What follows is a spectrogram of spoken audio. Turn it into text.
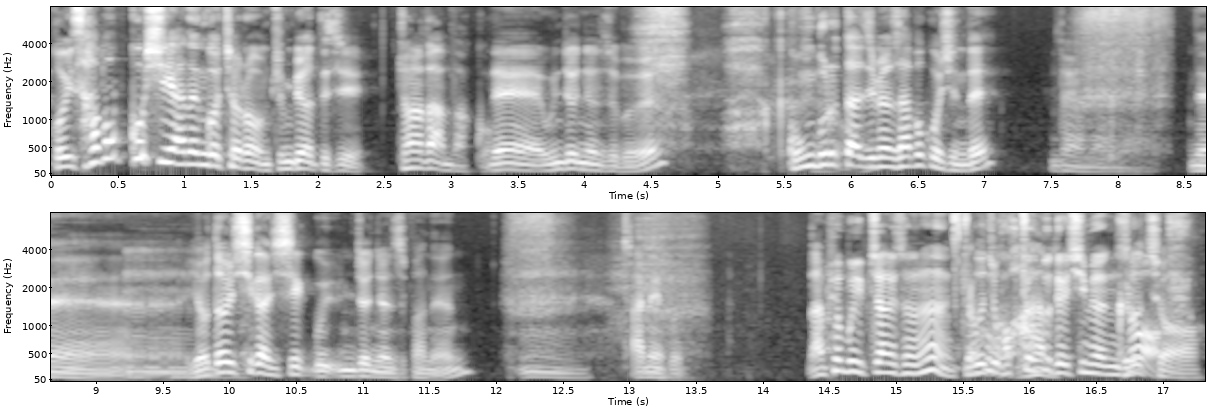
거의 사법고시 하는 것처럼 준비하듯이. 전화도 안 받고. 네, 운전 연습을. 공부로 따지면 사법고시인데. 네, 네. 네. 음. 8시간씩 운전 연습하는 아내분. 남편분 입장에서는 조금 좀 걱정도 과한- 되시면서 그렇죠. 어,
